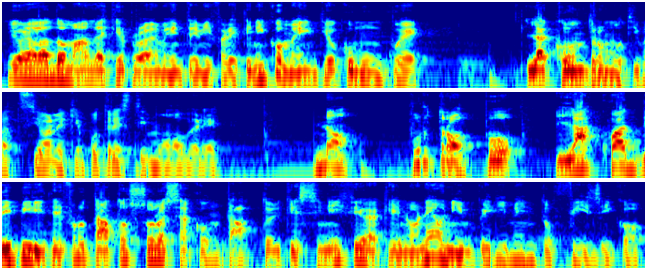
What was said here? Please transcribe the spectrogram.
E ora la domanda che probabilmente mi farete nei commenti o comunque la contromotivazione che potreste muovere. No, purtroppo l'acqua debilita il fruttato solo se a contatto, il che significa che non è un impedimento fisico.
